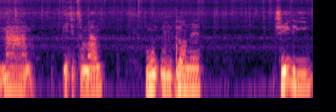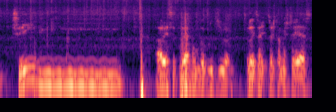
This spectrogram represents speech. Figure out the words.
Mam. Wiecie co mam? Mój ulubiony chili. Chili. Ale sobie telefon wybrudziłem. Ale coś, coś tam jeszcze jest.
